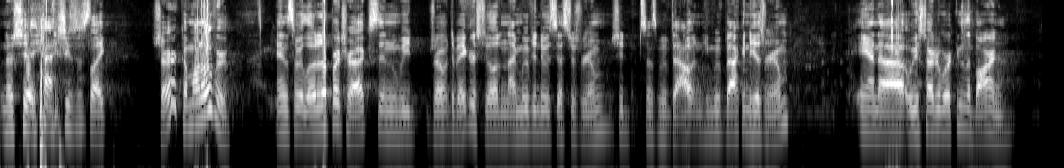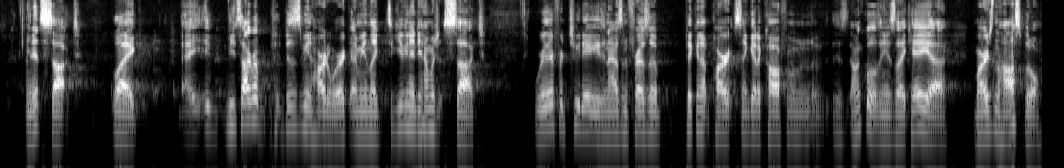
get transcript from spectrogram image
no shit, yeah, she's just like, sure, come on over. And so we loaded up our trucks and we drove to Bakersfield. And I moved into his sister's room. She'd since moved out, and he moved back into his room. And uh, we started working in the barn, and it sucked. Like, I, if you talk about business being hard work. I mean, like to give you an idea how much it sucked. We were there for two days, and I was in Fresno picking up parts, and I get a call from his uncles, and he's like, "Hey, uh, Marge's in the hospital."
